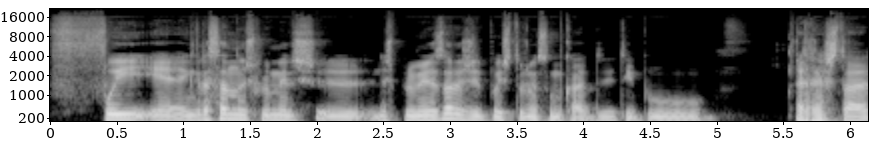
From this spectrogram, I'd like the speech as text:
foi é, engraçado nos primeiros, uh, nas primeiras horas e depois tornou-se um bocado tipo arrastar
